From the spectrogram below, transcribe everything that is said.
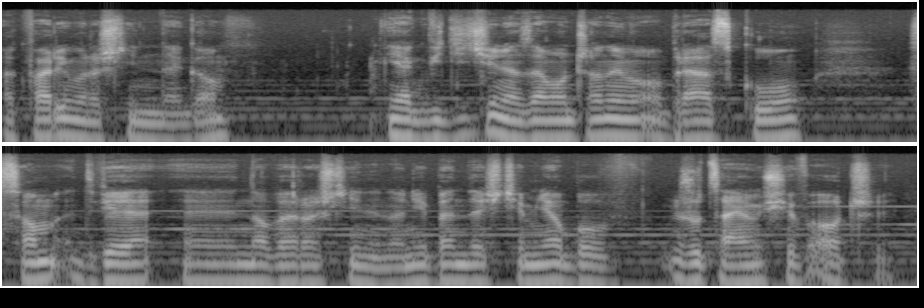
akwarium roślinnego. Jak widzicie na załączonym obrazku są dwie e, nowe rośliny. No nie będę ściemniał, bo rzucają się w oczy.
